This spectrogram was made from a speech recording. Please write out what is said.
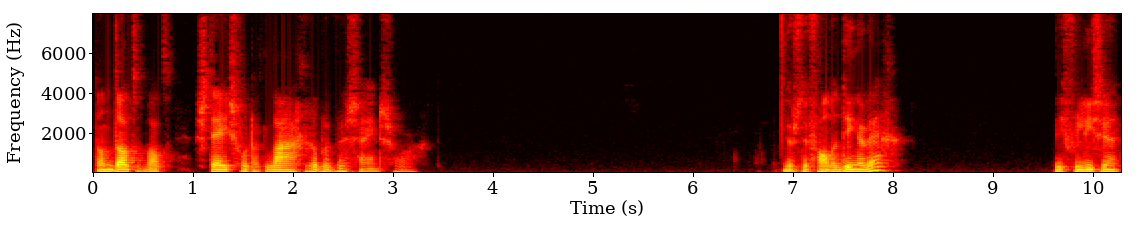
dan dat wat steeds voor dat lagere bewustzijn zorgt. Dus er vallen dingen weg. Die verliezen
